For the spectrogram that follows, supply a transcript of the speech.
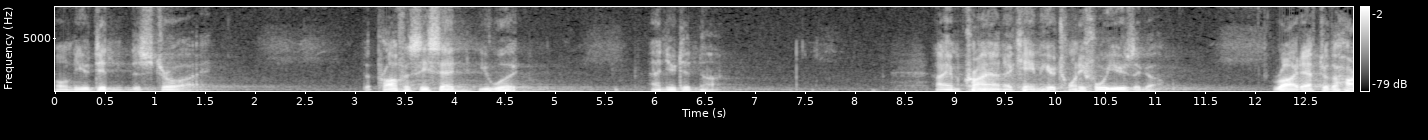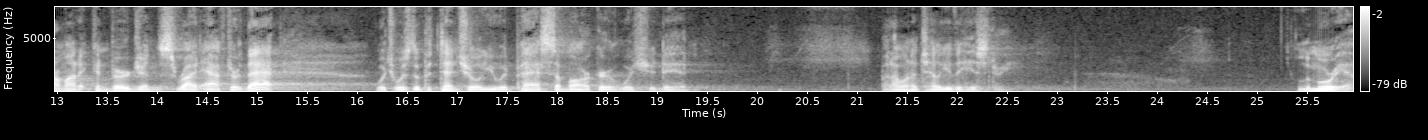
Only you didn't destroy. The prophecy said you would, and you did not. I am Kryon. I came here 24 years ago. Right after the harmonic convergence, right after that, which was the potential you would pass the marker, which you did. But I want to tell you the history. Lemuria,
